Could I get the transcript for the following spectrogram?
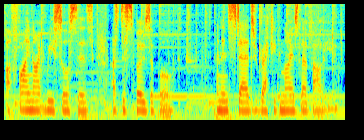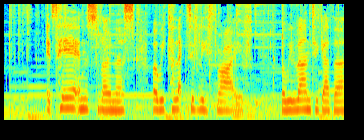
our finite resources as disposable and instead recognize their value. It's here in the slowness where we collectively thrive, where we learn together,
